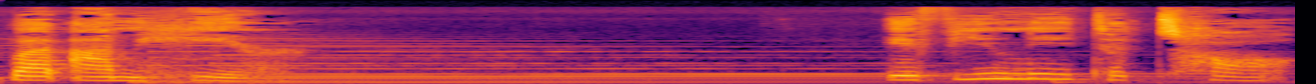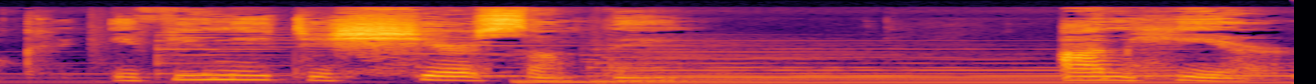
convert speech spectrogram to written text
but I'm here. If you need to talk, if you need to share something, I'm here.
